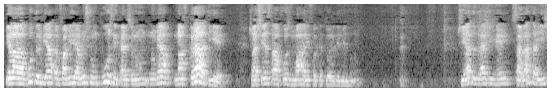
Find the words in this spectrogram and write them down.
El a avut în, via, în familia lui și un puznic care se numea Nafcratie. Și acesta a fost mare făcător de minuni. Și iată, dragii mei, să arată aici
